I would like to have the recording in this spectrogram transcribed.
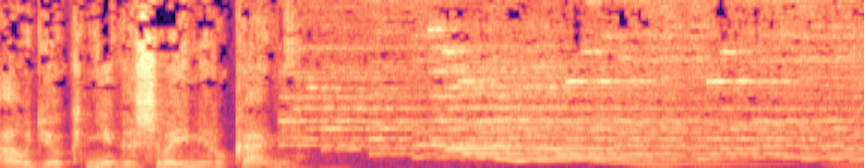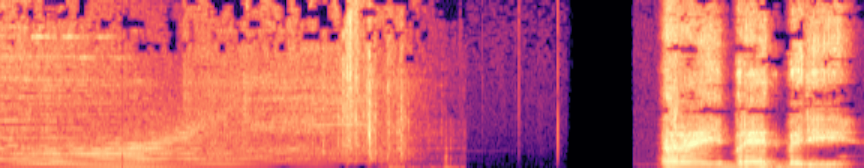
«Аудиокнига своими руками». Рэй Брэдбери.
